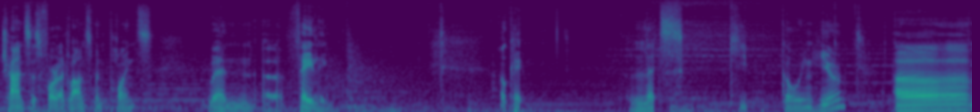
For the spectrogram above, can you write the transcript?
chances for advancement points when uh, failing. Okay, let's keep going here. Uh,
